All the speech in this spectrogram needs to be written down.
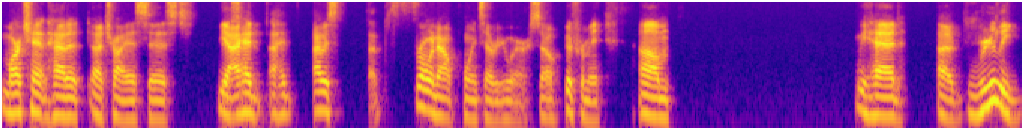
Marchant had a, a try assist. Yeah, I had I had I was uh, throwing out points everywhere, so good for me. Um, we had a really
